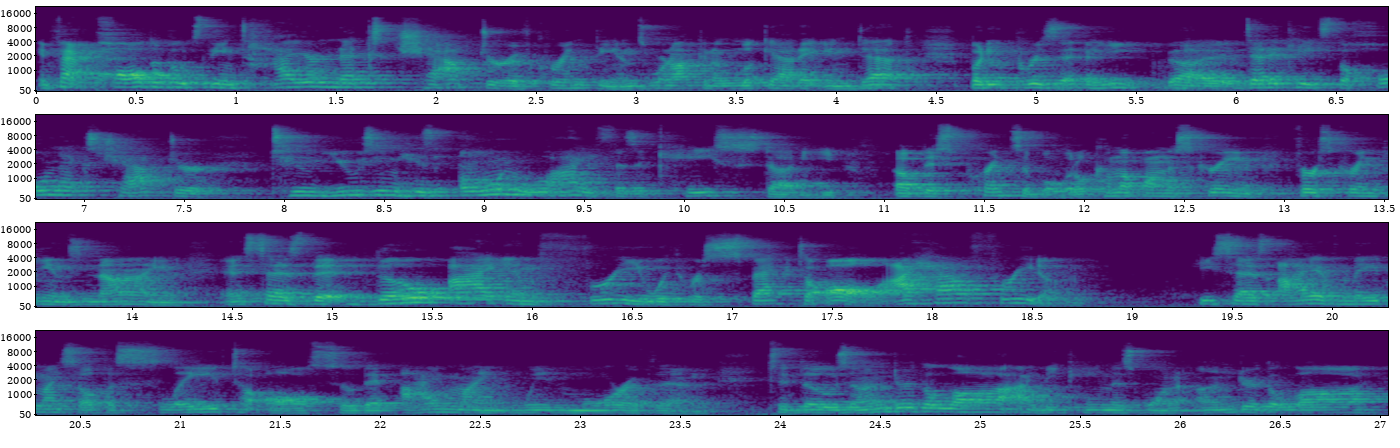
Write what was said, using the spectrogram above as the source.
In fact, Paul devotes the entire next chapter of Corinthians. We're not going to look at it in depth, but he, he uh, dedicates the whole next chapter to using his own life as a case study of this principle. It'll come up on the screen, 1 Corinthians 9, and it says that though I am free with respect to all, I have freedom. He says, I have made myself a slave to all so that I might win more of them. To those under the law, I became as one under the law,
